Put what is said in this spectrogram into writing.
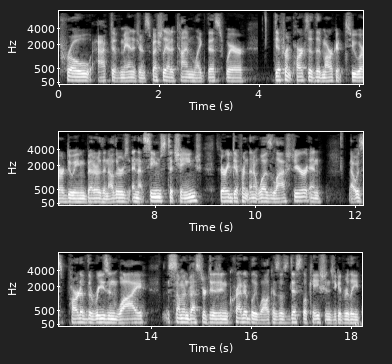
proactive management, especially at a time like this where different parts of the market too are doing better than others. And that seems to change. It's very different than it was last year. And that was part of the reason why some investor did incredibly well because those dislocations, you could really,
